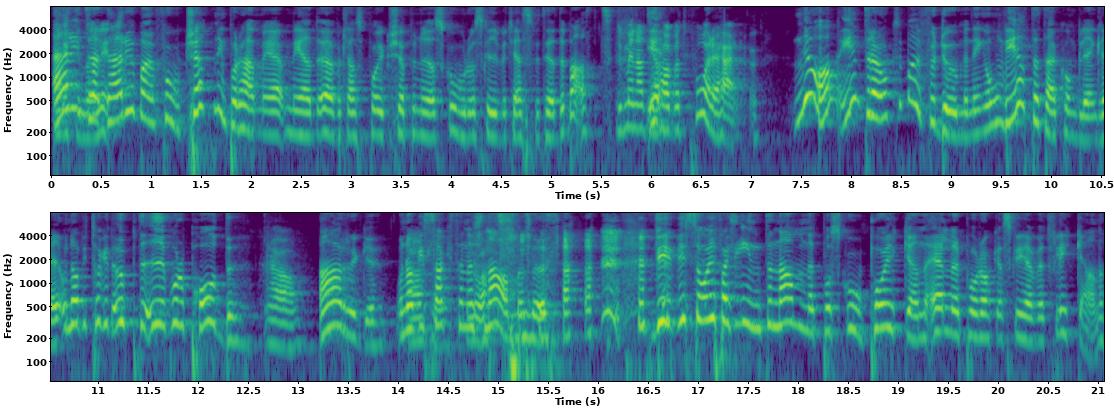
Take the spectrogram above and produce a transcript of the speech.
Är inte det, här är ju bara en fortsättning på det här med, med överklasspojk köper nya skor och skriver till SVT Debatt. Du menar att jag har gått på det här nu? Ja, är inte det också bara en fördumning? Och hon vet att det här kommer bli en grej. Och nu har vi tagit upp det i vår podd. Ja. Arg. Och nu har vi Okej, sagt hennes förlåt, namn. Vi, vi sa ju faktiskt inte namnet på skopojken eller på Raka skrevet-flickan.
